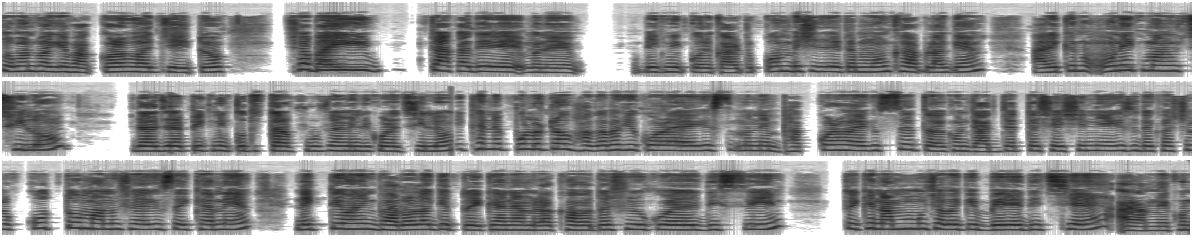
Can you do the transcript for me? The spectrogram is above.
সমান ভাগে ভাগ করা হয় যেহেতু সবাই টাকা দিয়ে মানে পিকনিক করে কারোটা কম বেশি দিয়ে এটা মন খারাপ লাগে। আর এখানে অনেক মানুষ ছিল যারা যারা পিকনিক করতে তারা ফুল ফ্যামিলি করেছিল। এখানে পোলোটাও ভাগাভাগি করা হয়ে গেছে মানে ভাগ করা হয়ে গেছে। তো এখন যার যারটা শেষে নিয়ে গেছে। দেখো আসলে কত মানুষ হয়ে গেছে এখানে। দেখতে অনেক ভালো লাগে। তো এখানে আমরা খাওয়া দাওয়া শুরু করে দিচ্ছি তো এখানে আম্মু সবাইকে বেড়ে দিচ্ছে। আর আমি এখন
